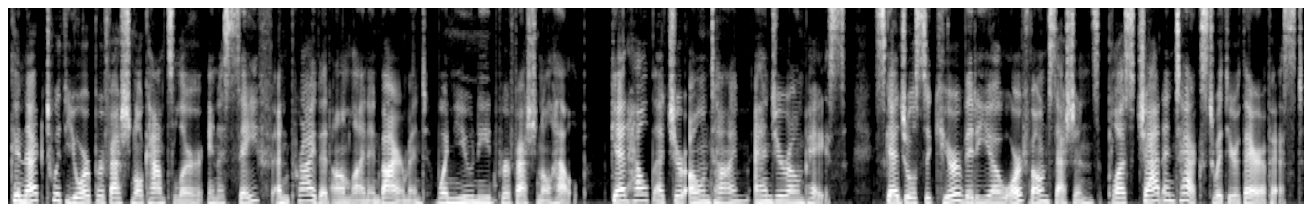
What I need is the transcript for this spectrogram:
Connect with your professional counselor in a safe and private online environment when you need professional help. Get help at your own time and your own pace. Schedule secure video or phone sessions, plus chat and text with your therapist.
